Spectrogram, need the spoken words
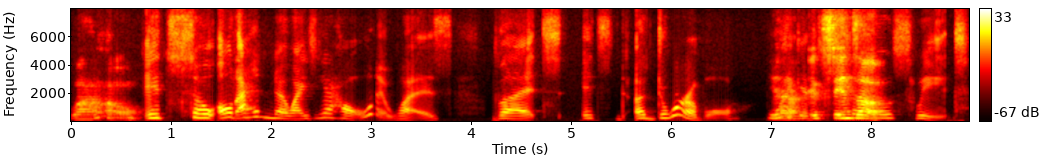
wow. It's so old. I had no idea how old it was but it's adorable. Yeah like, it stands so up sweet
